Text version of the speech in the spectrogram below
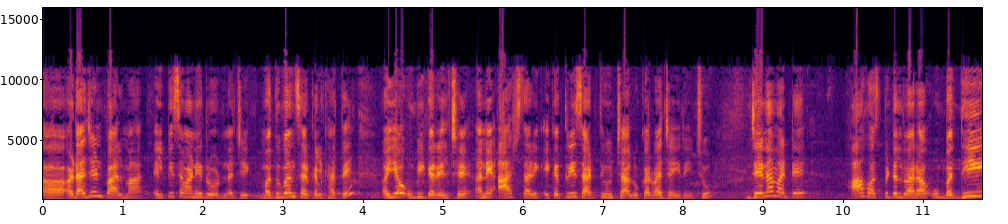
અડાજણ પાલમાં એલપી સવાણી રોડ નજીક મધુબન સર્કલ ખાતે અહીંયા ઊભી કરેલ છે અને આજ તારીખ એકત્રીસ આઠથી હું ચાલુ કરવા જઈ રહી છું. જેના માટે આ હોસ્પિટલ દ્વારા હું બધી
